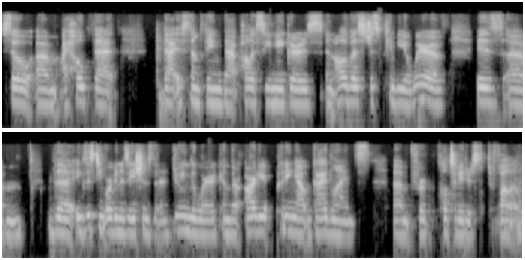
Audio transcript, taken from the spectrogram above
So um, I hope that that is something that policymakers and all of us just can be aware of is um, the existing organizations that are doing the work and they're already putting out guidelines um, for cultivators to follow.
